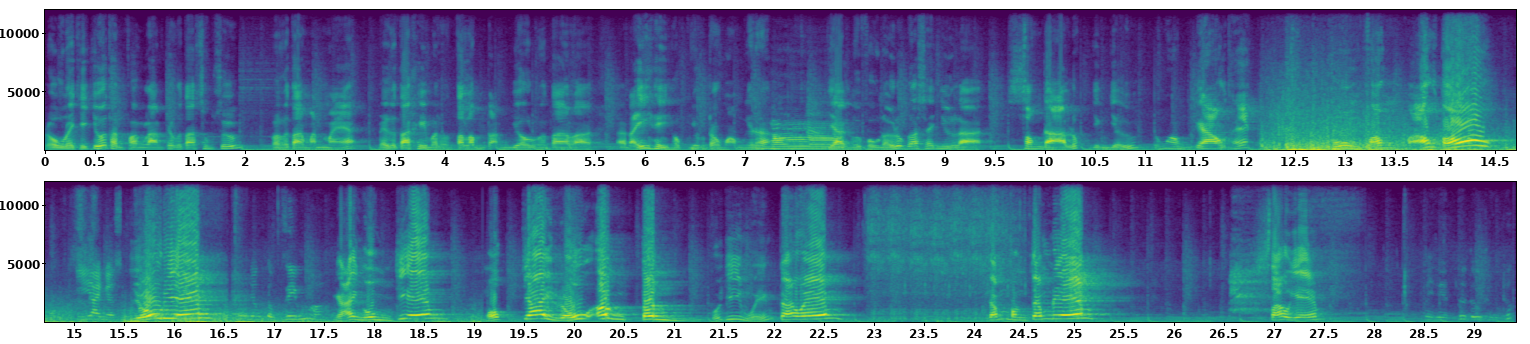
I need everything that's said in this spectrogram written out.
Rượu này chỉ chứa thành phần làm cho người ta sung sướng Và người ta mạnh mẽ Để người ta khi mà người ta lâm trận vô Người ta là à, đẩy hì hục như con trâu mộng vậy đó. Và người phụ nữ lúc đó sẽ như là sông đà lúc giận dữ Đúng không? Gào thét Cuồng phong bão tố. Ý anh là Vô đi em. Nhân tập gym hả? Ngại ngùng chứ em. Một chai rượu ân tình Của Duy Nguyễn trao em Trăm phần trăm đi em. Sao vậy em? Thì từ từ thưởng thức,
